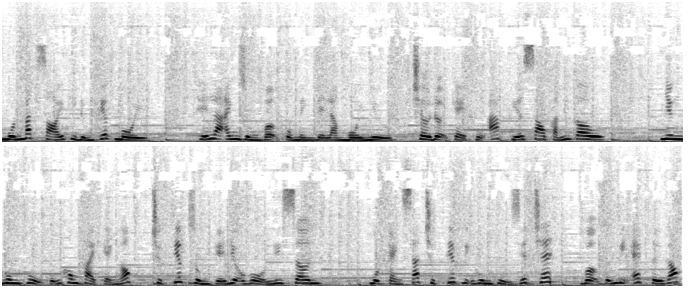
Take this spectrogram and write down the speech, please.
Muốn bắt sói thì đừng tiếc mồi. Thế là anh dùng vợ của mình để làm mồi nhử, chờ đợi kẻ thù ác phía sau cắn câu. Nhưng hung thủ cũng không phải kẻ ngốc, trực tiếp dùng kế điệu hổ ly sơn. Một cảnh sát trực tiếp bị hung thủ giết chết, vợ cũng bị ép tới góc,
